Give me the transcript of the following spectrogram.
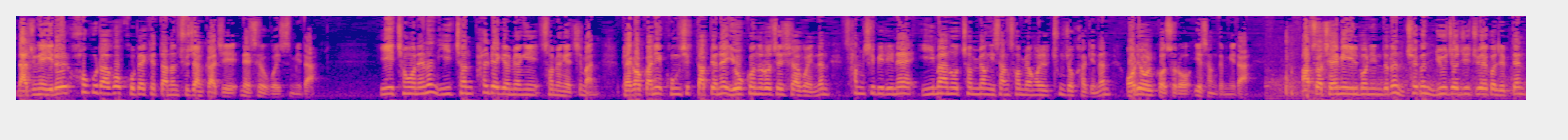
나중에 이를 허구라고 고백했다는 주장까지 내세우고 있습니다. 이 청원에는 2,800여 명이 서명했지만 백악관이 공식 답변의 요건으로 제시하고 있는 30일 이내 2만 5천 명 이상 서명을 충족하기는 어려울 것으로 예상됩니다. 앞서 재미 일본인들은 최근 뉴저지주에 건립된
